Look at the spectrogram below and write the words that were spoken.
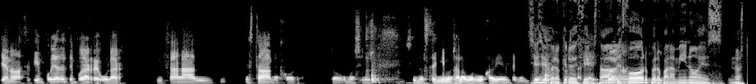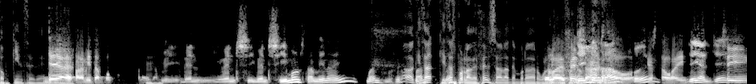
ya no hace tiempo, ya de temporada regular, quizá estaba mejor. Como si nos, si nos ceñimos a la burbuja, evidentemente. Sí, sí, pero quiero decir, estaba Bueno, mejor, pero para mí no es, no es top 15. De, Ya, ya, para mí tampoco. Y Ben, y ben, y Ben Simmons también ahí. Bueno, no sé. Ah, quizás ¿no? por la defensa, la temporada Por regular. la no fue defensa tan- Brown, que ha estado ahí. Sí, J&J.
